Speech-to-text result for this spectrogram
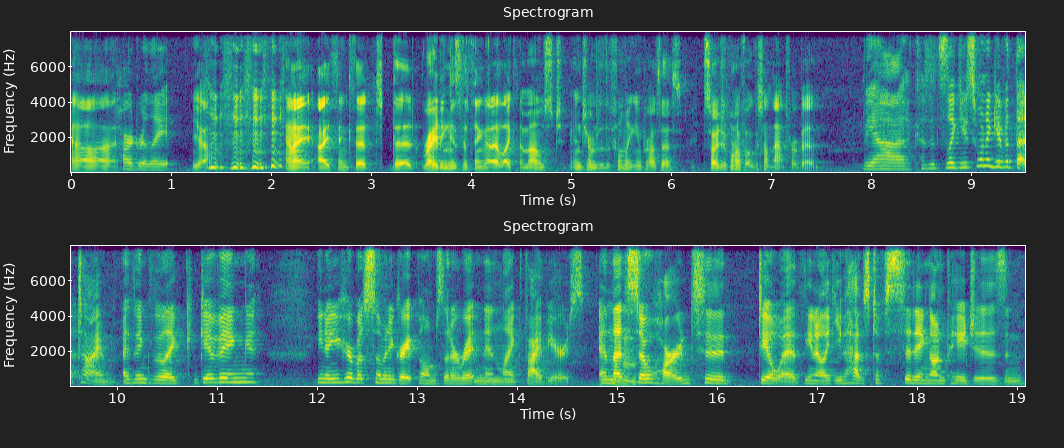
Uh, hard relate. yeah, and I, I think that that writing is the thing that I like the most in terms of the filmmaking process. So I just want to focus on that for a bit. Yeah, because it's like you just want to give it that time. I think that, like giving, you know, you hear about so many great films that are written in like five years, and that's so hard to deal with. You know, like you have stuff sitting on pages, and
